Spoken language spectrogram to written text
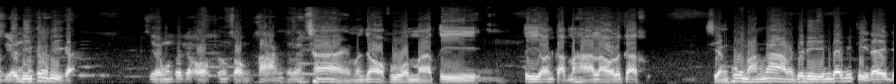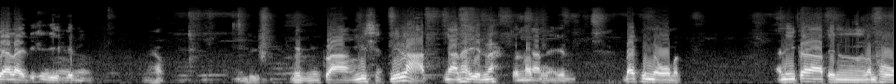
เสียงจะดีขึ้นไปอีกอะเสียงมันก็จะออกทั้งสองทางใช่ไหมใช่ มันจะออกรวมมาตีตีย้อนกลับมาหาเราแล้วก็เสียงพุ่งมาข้างหน้ามันจะดีมันได้มิติได้ได้อะไรที่ดีขึ้นนะครับดี หมื่นกลางมิมิลาดงานไฮเอ็นนะส่วนงานไฮเอ็นแบ็กวินโนมันอันนี้ก็เป็นลำโพง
